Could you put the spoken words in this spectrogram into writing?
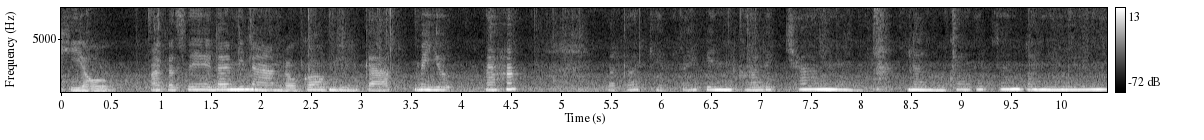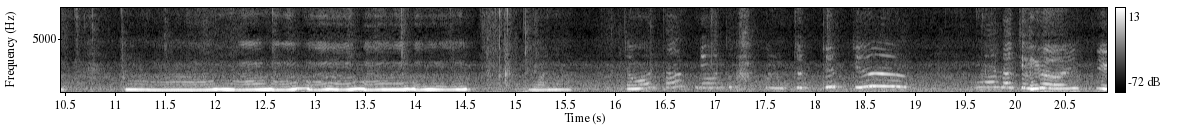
เขียวอากาเซ่ได้ไม่นานเราก็มีการ์ดไม่เยอะนะฮะแล้วก็เก็บไว้เป็นคอลเลกชันหนึ่งคอลเลกชันตรงนี้อืมวันจอดตักอยู่จุดจุดจุดน่ารักจังเลยอื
